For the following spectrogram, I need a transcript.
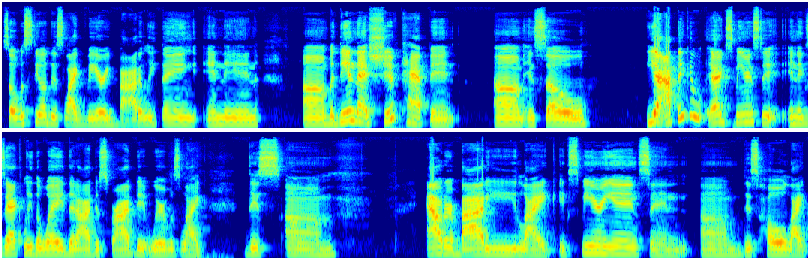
so it was still this like very bodily thing, and then, um, but then that shift happened, um, and so yeah, I think it, I experienced it in exactly the way that I described it, where it was like this um outer body like experience and um this whole like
